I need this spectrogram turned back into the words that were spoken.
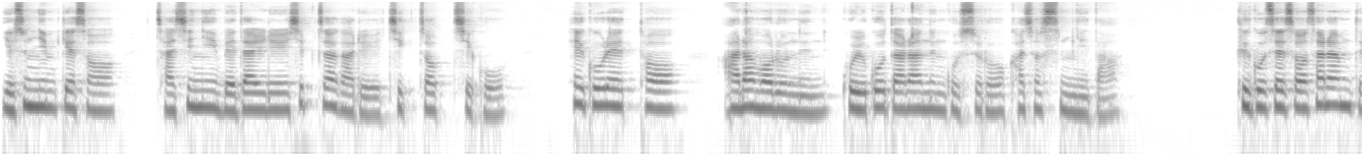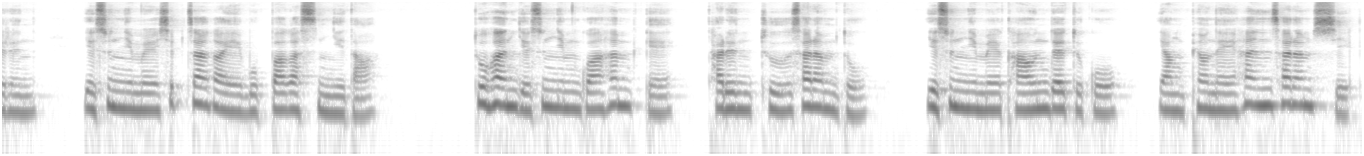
예수님께서 자신이 매달릴 십자가를 직접 치고 해골의 터 아람어로는 골고다라는 곳으로 가셨습니다. 그곳에서 사람들은 예수님을 십자가에 못 박았습니다. 또한 예수님과 함께 다른 두 사람도 예수님을 가운데 두고 양편에 한 사람씩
